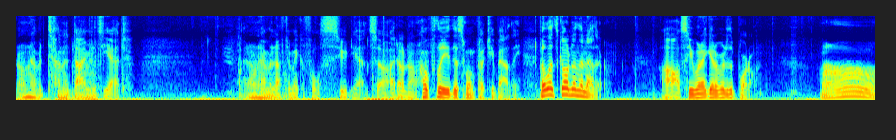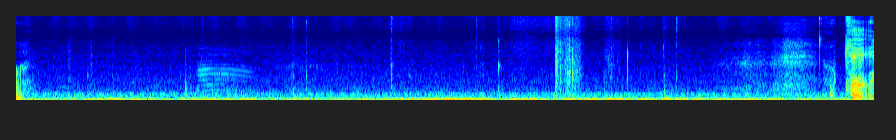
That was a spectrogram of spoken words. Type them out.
don't have a ton of diamonds yet. I don't have enough to make a full suit yet, so I don't know. Hopefully this won't go too badly. But let's go into the nether. I'll see when I get over to the portal. Oh. Okay,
